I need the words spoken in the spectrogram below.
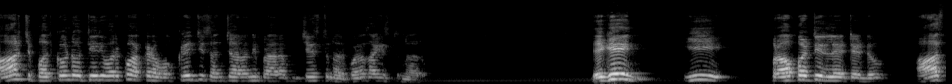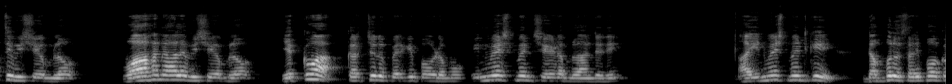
మార్చి పదకొండవ తేదీ వరకు అక్కడ ఒక్కరించి సంచారాన్ని ప్రారంభం చేస్తున్నారు కొనసాగిస్తున్నారు. ఎగైన్ ఈ ప్రాపర్టీ రిలేటెడ్ ఆస్తి విషయంలో వాహనాల విషయంలో ఎక్కువ ఖర్చులు పెరిగిపోవడము ఇన్వెస్ట్మెంట్ చేయడం లాంటిది. ఆ ఇన్వెస్ట్మెంట్కి డబ్బులు సరిపోక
